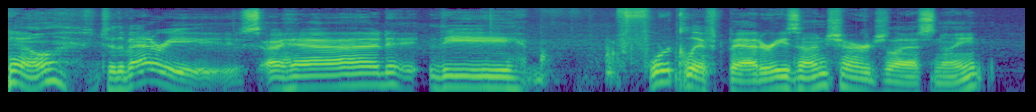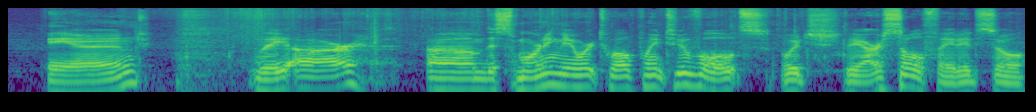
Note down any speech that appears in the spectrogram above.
Now, to the batteries. I had the forklift batteries uncharged last night, and they are, um, this morning they were at 12.2 volts, which they are sulfated, so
